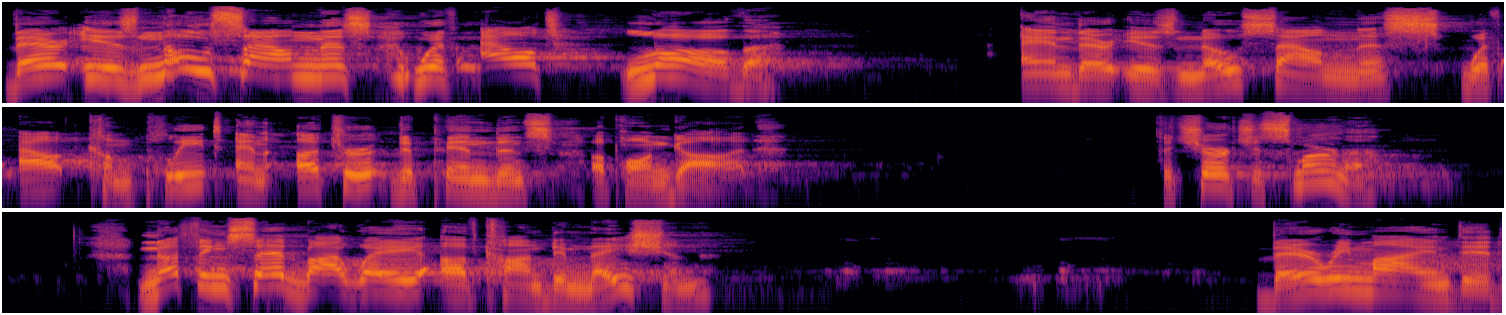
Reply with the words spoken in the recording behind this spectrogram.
There is no soundness without love and there is no soundness without complete and utter dependence upon God. The church of Smyrna, nothing said by way of condemnation. They're reminded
